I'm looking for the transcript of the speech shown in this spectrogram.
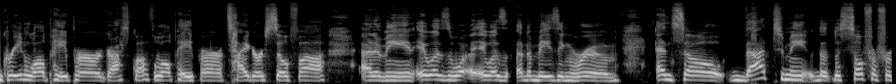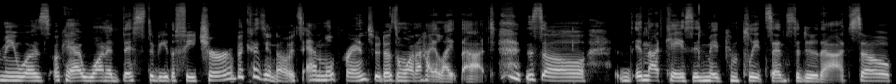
green wallpaper, grass cloth wallpaper, tiger sofa, and I mean, it was it was an amazing room. And so that to me, the, the sofa for me was okay. I wanted this to be the feature because you know it's animal print. Who doesn't want to highlight that? So in that case, it made complete sense to do that. So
